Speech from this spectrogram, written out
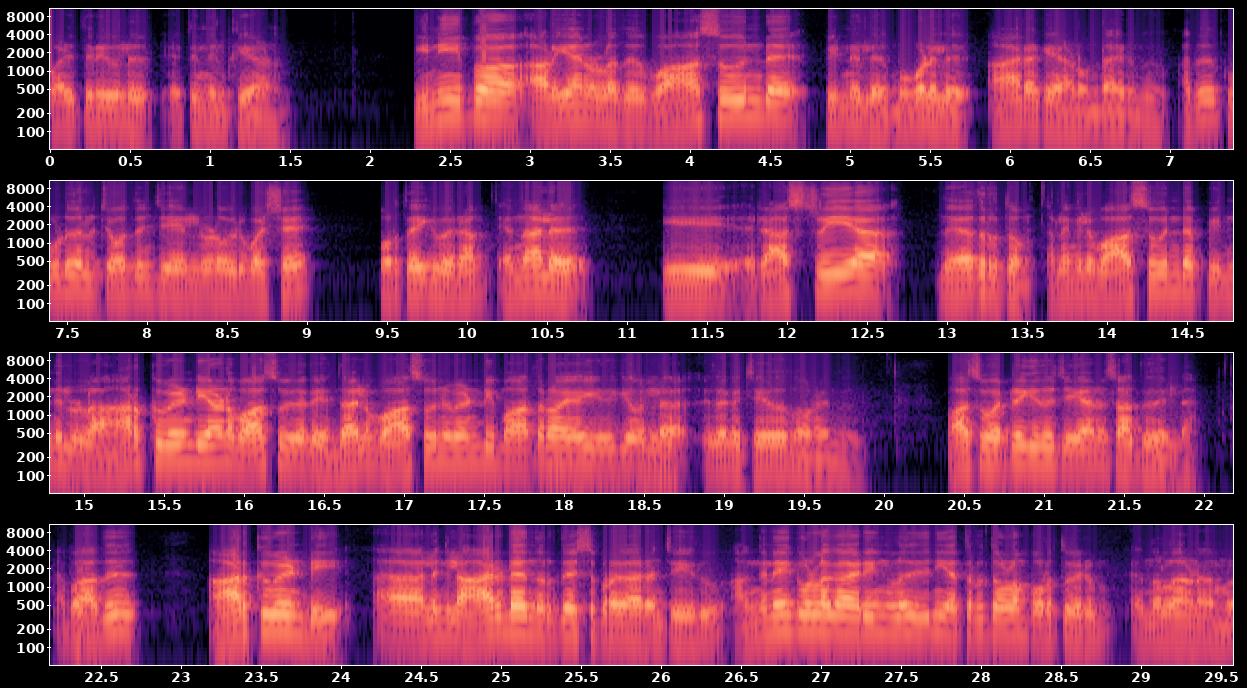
വഴിത്തിരിവിൽ എത്തി നിൽക്കുകയാണ്. ഇനിയിപ്പോൾ അറിയാനുള്ളത് വാസുവിന്റെ പിന്നിൽ മുകളിൽ ആരൊക്കെയാണ് ഉണ്ടായിരുന്നത്? അത് കൂടുതൽ ചോദ്യം ചെയ്യലിലൂടെ ഒരു പക്ഷേ പുറത്തേക്ക് വരാം. എന്നാൽ ഈ രാഷ്ട്രീയ നേതൃത്വം അല്ലെങ്കിൽ വാസുവിന്റെ പിന്നിലുള്ള ആർക്ക് വേണ്ടിയാണ് വാസു ഇതൊക്കെ? എന്തായാലും വാസുവിന് വേണ്ടി മാത്രമായിരിക്കുമല്ല ഇതൊക്കെ ചെയ്തതെന്ന് പറയുന്നത്. വാസു ഒറ്റയ്ക്ക് ഇത് ചെയ്യാനും സാധ്യതയില്ല. അപ്പോൾ അത് ആർക്ക് വേണ്ടി അല്ലെങ്കിൽ ആരുടെ നിർദ്ദേശപ്രകാരം ചെയ്തു അങ്ങനെയൊക്കെയുള്ള കാര്യങ്ങൾ ഇനി എത്രത്തോളം പുറത്തു വരും എന്നുള്ളതാണ് നമ്മൾ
